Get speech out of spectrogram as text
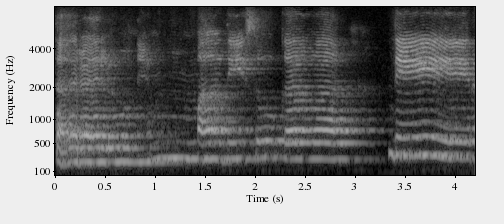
ತರಲು ನೆಮ್ಮದಿ ಸುಖವ ದೀರ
